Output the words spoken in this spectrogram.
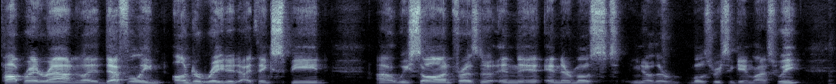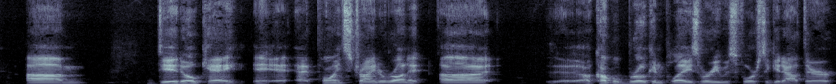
pop right around. Definitely underrated, I think speed. Uh, we saw in Fresno in in their most you know their most recent game last week. Um, did okay at points trying to run it. Uh, a couple broken plays where he was forced to get out there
